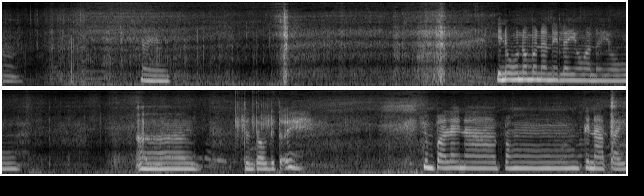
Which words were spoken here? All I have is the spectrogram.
Oh. Ayun. Inuuna mo na nila yung ano yung ah uh, tawag dito eh. Yung palay na pang tinapay.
